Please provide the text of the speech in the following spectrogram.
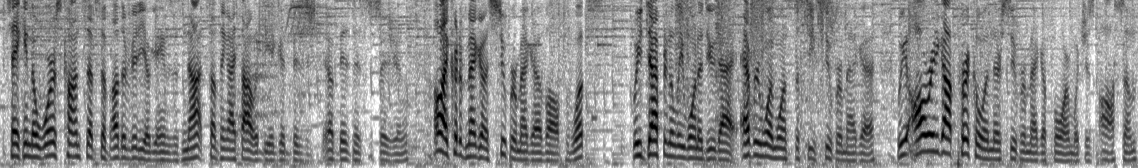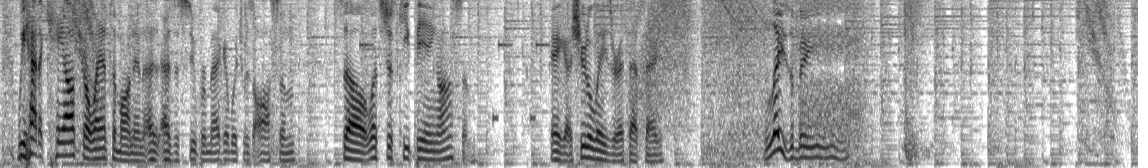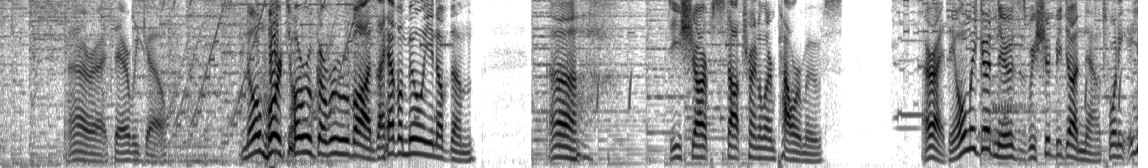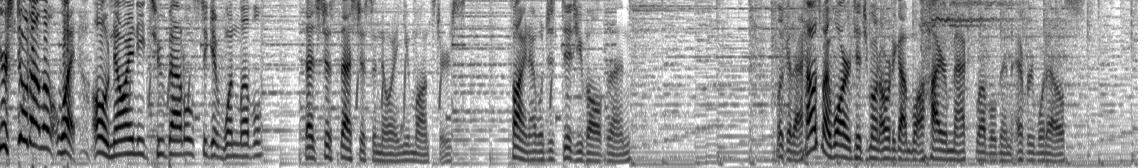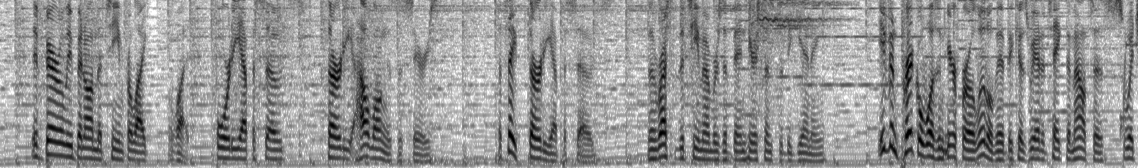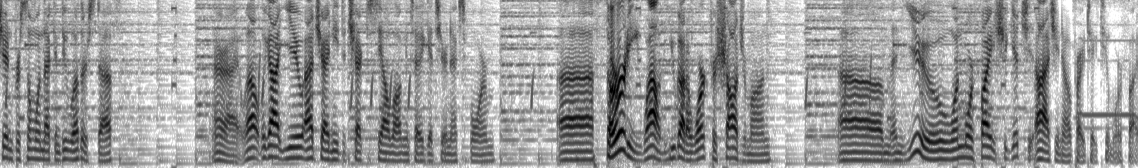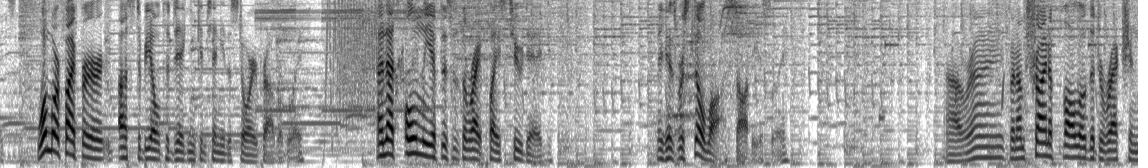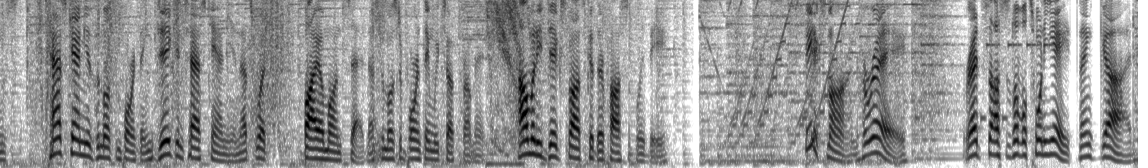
Taking the worst concepts of other video games is not something I thought would be a good bus business decision. Oh, I could have Mega Super Mega evolved. Whoops. We definitely want to do that. Everyone wants to see Super Mega. We already got Prickle in their Super Mega form, which is awesome. We had a Chaos Gallantmon in as a Super Mega, which was awesome. So let's just keep being awesome. There you go. Shoot a laser at that thing. Laser beam. Alright, there we go. No more Dorugarurumons. I have a million of them. Ugh. D sharp, stop trying to learn power moves. Alright, the only good news is we should be done now. 20. You're still not level. What? Oh, now I need two battles to get one level? That's just that's just annoying, you monsters. Fine, I will just digivolve then. Look at that. How's my water Digimon already got a higher max level than everyone else? They've barely been on the team for like, what, 40 episodes? 30? How long is this series? Let's say 30 episodes. The rest of the team members have been here since the beginning. Even Prickle wasn't here for a little bit because we had to take them out to switch in for someone that can do other stuff. Alright, well, we got you. Actually, I need to check to see how long until you get to your next form. Uh, 30! Wow, you gotta work for Shawujinmon. Um, and you, one more fight should get you... Actually, no, probably take two more fights. One more fight for us to be able to dig and continue the story, probably. And that's only if this is the right place to dig. Because we're still lost, obviously. Alright, but I'm trying to follow the directions. Task Canyon is the most important thing. Dig in Task Canyon. That's what Biyomon said. That's the most important thing we took from it. How many dig spots could there possibly be? Phoenixmon, hooray! Red Sauce is level 28, thank God.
